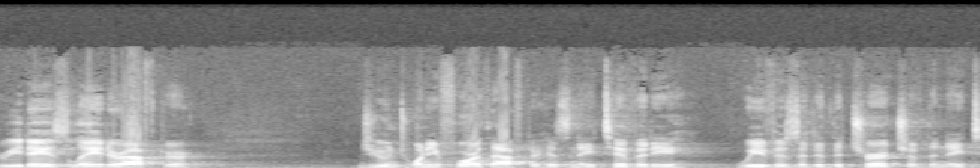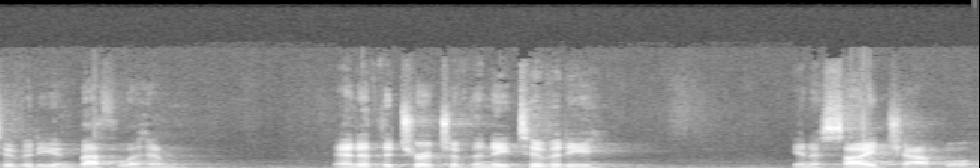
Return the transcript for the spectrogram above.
Three days later, after June 24th, after his nativity, we visited the Church of the Nativity in Bethlehem. And at the Church of the Nativity, in a side chapel,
